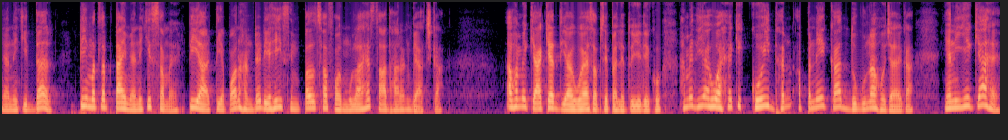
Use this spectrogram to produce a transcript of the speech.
यानी कि दर टी मतलब टाइम यानी कि समय P R T upon hundred यही सिंपल सा फॉर्मूला है साधारण ब्याज का। अब हमें क्या क्या दिया हुआ है सबसे पहले तो ये देखो। हमें दिया हुआ है कि कोई धन अपने का दुगुना हो जाएगा। यानी ये क्या है?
